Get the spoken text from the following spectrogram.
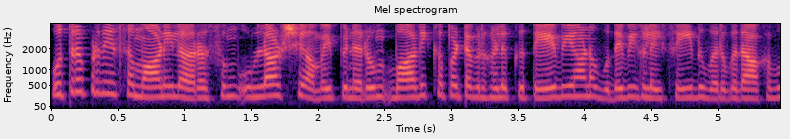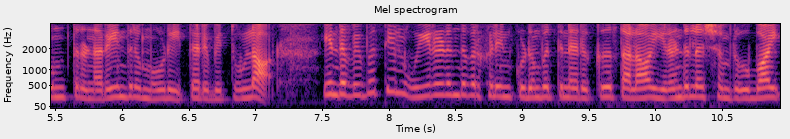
உத்தரப்பிரதேச மாநில அரசும் உள்ளாட்சி அமைப்பினரும் பாதிக்கப்பட்டவர்களுக்கு தேவையான உதவிகளை செய்து வருவதாகவும் திரு. நரேந்திர மோடி தெரிவித்துள்ளார். இந்த விபத்தில் உயிரிழந்தவர்களின் குடும்பத்தினருக்கு தலா இரண்டு லட்சம் ரூபாய்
